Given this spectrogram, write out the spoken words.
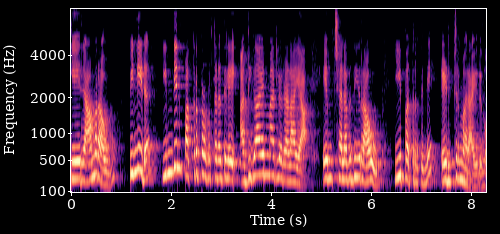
കെ രാമറാവും പിന്നീട് ഇന്ത്യൻ പത്രപ്രവർത്തനത്തിലെ അധികായന്മാരിലൊരാളായ എം ചലപതി റാവുവും ഈ പത്രത്തിന്റെ എഡിറ്റർമാരായിരുന്നു.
